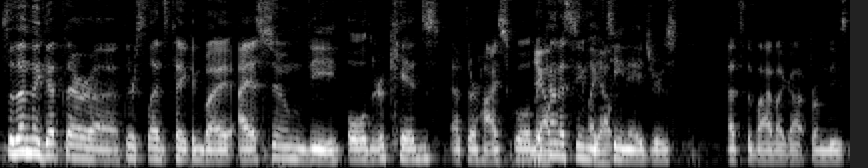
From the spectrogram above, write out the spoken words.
so then they get their uh, their sleds taken by I assume the older kids at their high school. They Yep. kind of seem like Yep. teenagers. That's the vibe I got from these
